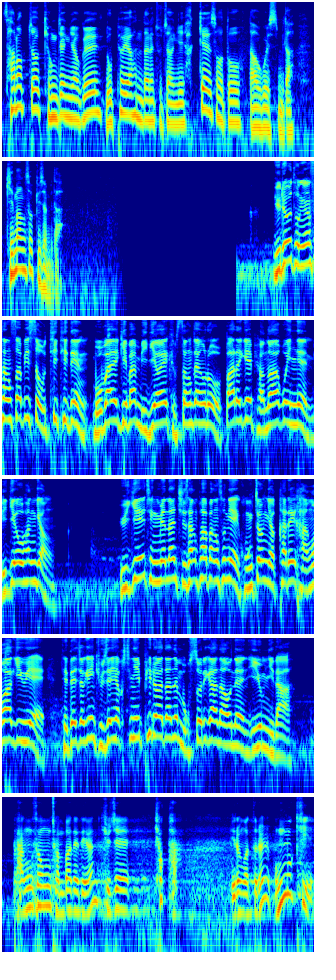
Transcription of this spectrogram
산업적 경쟁력을 높여야 한다는 주장이 학계에서도 나오고 있습니다. 김항석 기자입니다. 유료 동영상 서비스 OTT 등 모바일 기반 미디어의 급성장으로 빠르게 변화하고 있는 미디어 환경. 위기에 직면한 지상파 방송의 공적 역할을 강화하기 위해 대대적인 규제 혁신이 필요하다는 목소리가 나오는 이유입니다. 방송 전반에 대한 규제 혁파 이런 것들을 묵묵히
